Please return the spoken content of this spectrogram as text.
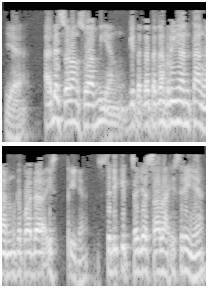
ya ada seorang suami yang kita katakan ringan tangan kepada istrinya, sedikit saja salah istrinya,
